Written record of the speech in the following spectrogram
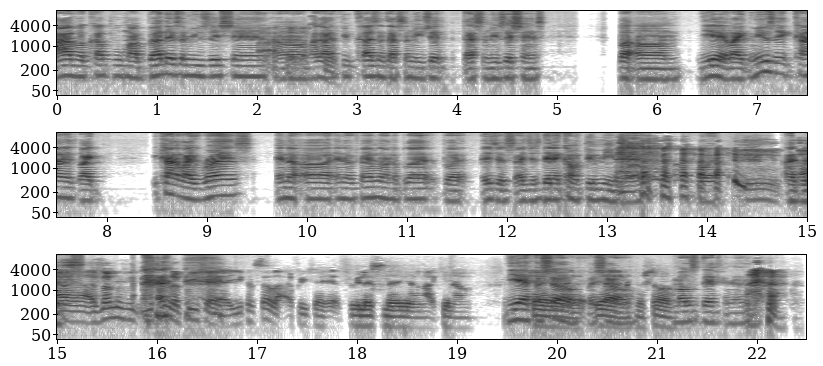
I have a couple. My brother's a musician. Ah, Um, I got a few cousins that's some music. That's some musicians. But um, yeah, like music, kind of like it kind of like runs in the uh in the family on the blood. But it just, I just didn't come through me, man. But I just, nah, as long as you, you still appreciate it, you can still like appreciate it through listening and like you know, yeah, for yeah, sure, for yeah, sure, for sure. most definitely.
